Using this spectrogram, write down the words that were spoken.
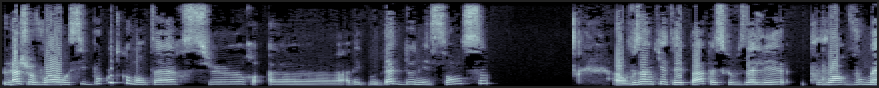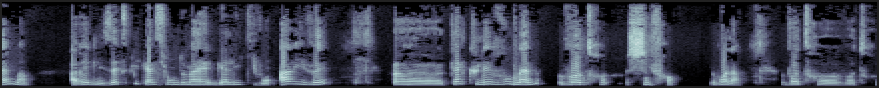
là, je vois aussi beaucoup de commentaires sur euh, avec vos dates de naissance. Alors vous inquiétez pas parce que vous allez pouvoir vous-même, avec les explications de Magali qui vont arriver, euh, calculer vous-même votre chiffre. Voilà, votre votre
